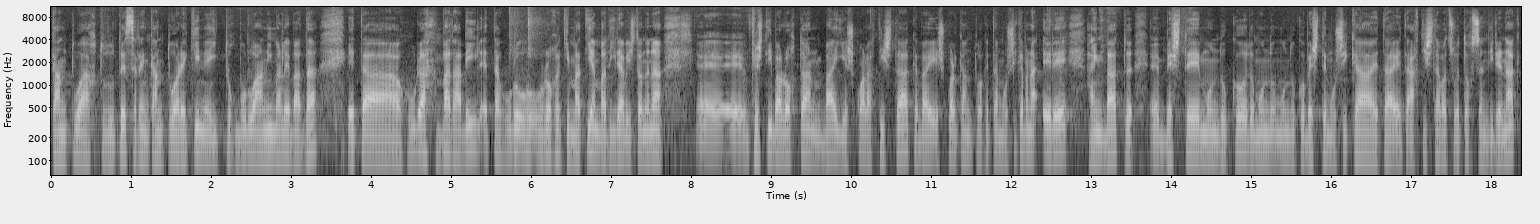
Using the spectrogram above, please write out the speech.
kantua hartu dute, zeren kantuarekin e, iturburu animale bat da, eta hura badabil, eta huro horrekin matian badira biztan dena e, festival hortan bai eskual artistak, bai eskual kantuak eta musika, baina ere hainbat e, beste munduko, mundu, munduko beste musika eta eta artista batzu etortzen direnak,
